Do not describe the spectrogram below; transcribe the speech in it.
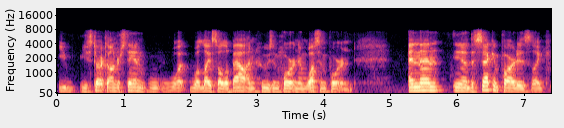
you you start to understand what what life's all about and who's important and what's important. And then you know the second part is like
